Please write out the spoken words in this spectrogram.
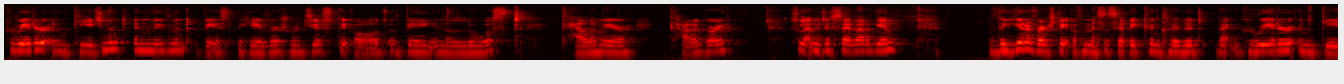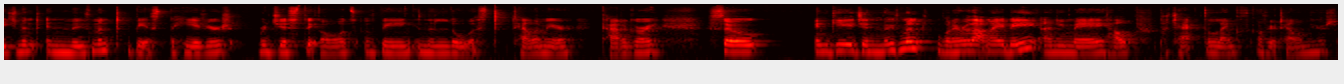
greater engagement in movement based behaviours reduced the odds of being in the lowest telomere category. So let me just say that again. The University of Mississippi concluded that greater engagement in movement based behaviours reduced the odds of being in the lowest telomere category. So engage in movement, whatever that may be, and you may help protect the length of your telomeres.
